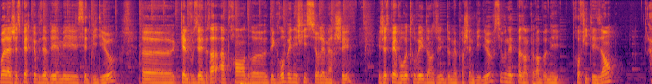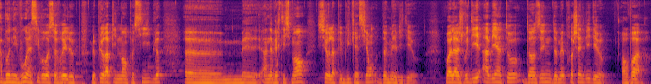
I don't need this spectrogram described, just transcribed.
Voilà j'espère que vous avez aimé cette vidéo, euh, qu'elle vous aidera à prendre des gros bénéfices sur les marchés et j'espère vous retrouver dans une de mes prochaines vidéos. Si vous n'êtes pas encore abonné profitez-en, abonnez-vous ainsi vous recevrez le, plus rapidement possible euh, un avertissement sur la publication de mes vidéos. Voilà je vous dis à bientôt dans une de mes prochaines vidéos. Au revoir.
